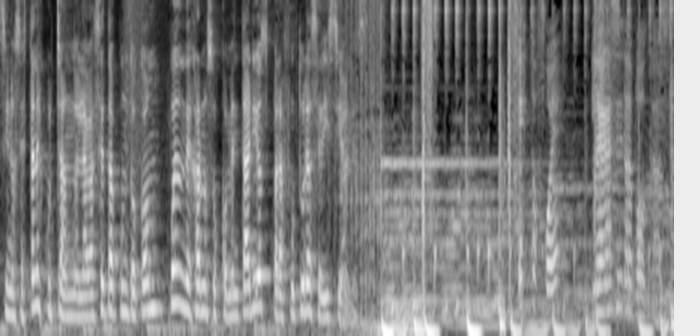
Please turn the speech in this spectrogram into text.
Si nos están escuchando en lagaceta.com, pueden dejarnos sus comentarios para futuras ediciones. Esto fue La Gaceta Podcast.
